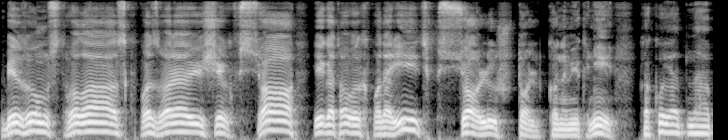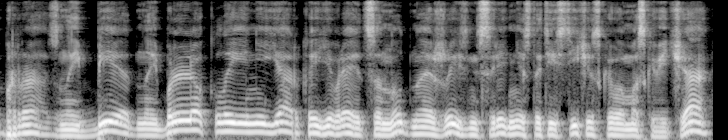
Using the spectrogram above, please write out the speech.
безумство ласк, позволяющих все и готовых подарить все, лишь только намекни. Какой однообразной, бедной, блеклой и неяркой является нудная жизнь среднестатистического москвича,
